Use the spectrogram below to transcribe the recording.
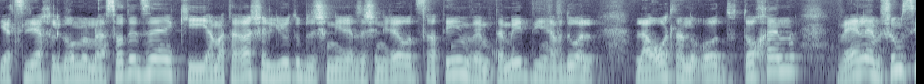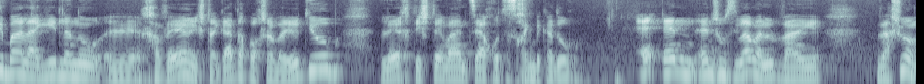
יצליח לגרום להם לעשות את זה, כי המטרה של יוטיוב זה שנראה, זה שנראה עוד סרטים, והם תמיד יעבדו על להראות לנו עוד תוכן, ואין להם שום סיבה להגיד לנו, אה, חבר, השתגעת פה עכשיו ביוטיוב, לך תשתה מים, צא החוצה, לשחק בכדור. אין, אין, אין שום סיבה, ואני, ושוב,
